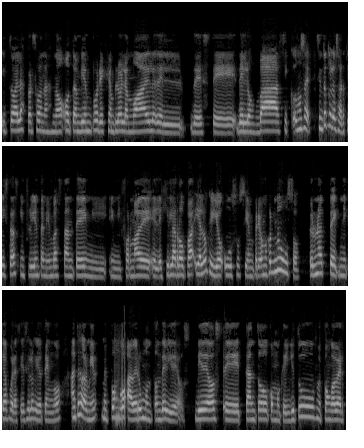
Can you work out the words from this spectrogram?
y todas las personas, ¿no? O también, por ejemplo, la moda del, de, este, de los básicos, no sé, siento que los artistas influyen también bastante en mi, en mi forma de elegir la ropa y algo que yo uso siempre, o mejor no uso, pero una técnica, por así decirlo, que yo tengo, antes de dormir me pongo a ver un montón de videos, videos eh, tanto como que en YouTube, me pongo a ver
